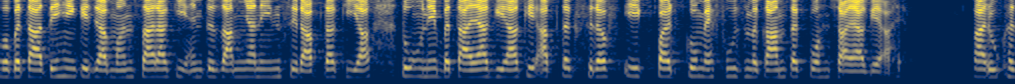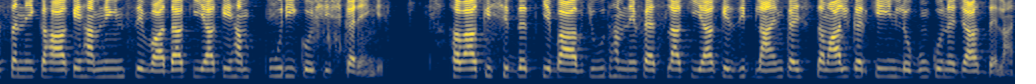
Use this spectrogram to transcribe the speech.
वो बताते हैं कि जब मनसारा की इंतज़ामिया ने इनसे रबता किया तो उन्हें बताया गया कि अब तक सिर्फ़ एक फ़र्द को महफूज मकाम तक पहुँचाया गया है। फारूक हसन ने कहा कि हमने इनसे वादा किया कि हम पूरी कोशिश करेंगे। हवा की शिद्दत के बावजूद हमने फैसला किया कि जिप लाइन का इस्तेमाल करके इन लोगों को निजात दिलाएँ।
